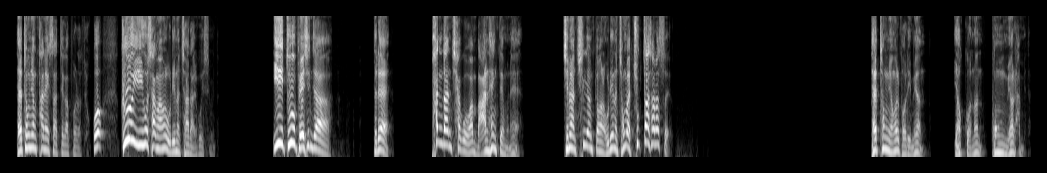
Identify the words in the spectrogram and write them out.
대통령 탄핵 사태가 벌어졌고 그 이후 상황을 우리는 잘 알고 있습니다. 이 두 배신자들의 판단 착오와 만행 때문에 지난 7년 동안 우리는 정말 죽다 살았어요. 대통령을 버리면 여권은 공멸합니다.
